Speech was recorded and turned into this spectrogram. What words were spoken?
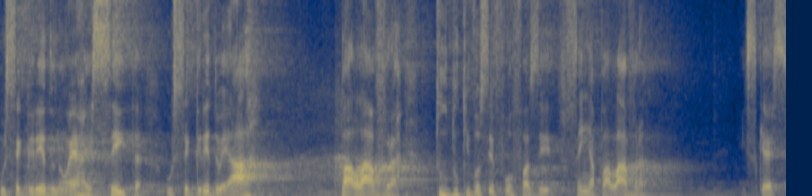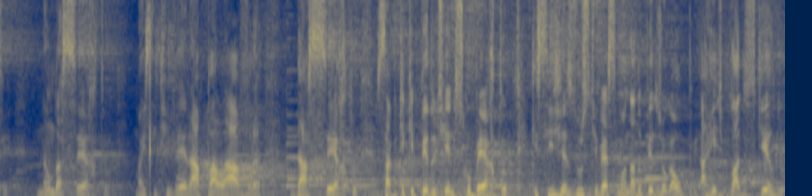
o segredo não é a receita, o segredo é a palavra. Tudo que você for fazer sem a palavra, esquece, não dá certo. Mas se tiver a palavra, dá certo. Sabe o que, Pedro tinha descoberto? Que se Jesus tivesse mandado Pedro jogar a rede para o lado esquerdo,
